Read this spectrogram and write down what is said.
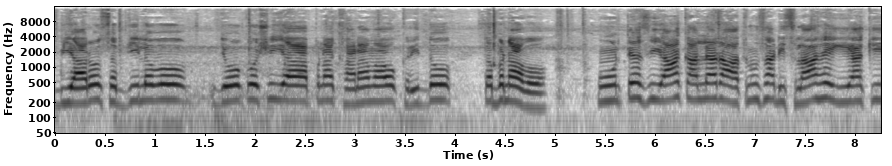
ਬਾਜ਼ਾਰੋਂ ਸਬਜ਼ੀ ਲਵੋ ਜੋ ਕੁਛ ਹੀ ਆ ਆਪਣਾ ਖਾਣਾ ਵਾ ਉਹ ਖਰੀਦੋ ਤਾਂ ਬਣਾਵੋ। ਹੁਣ ਤੇ ਅਸੀਂ ਆਹ ਕੱਲ ਰਾਤ ਨੂੰ ਸਾਡੀ ਸਲਾਹ ਹੈਗੀ ਆ ਕਿ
